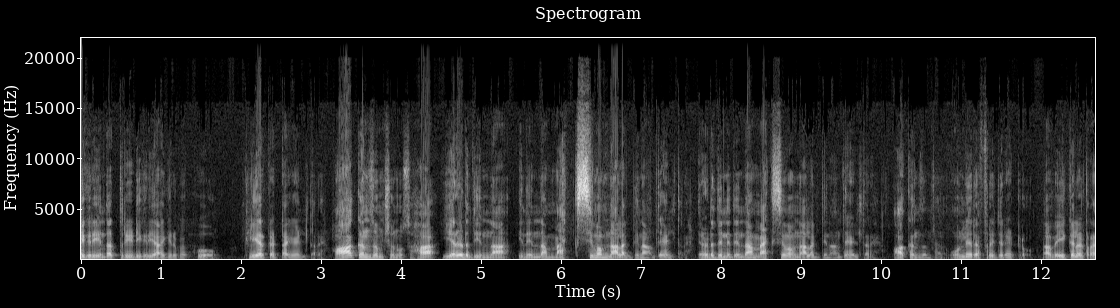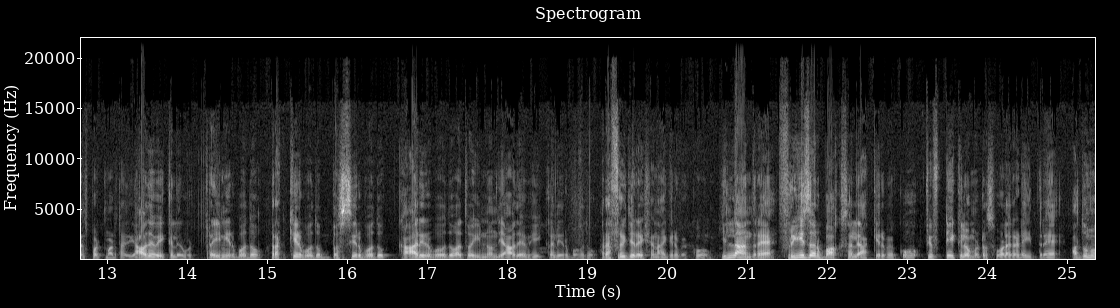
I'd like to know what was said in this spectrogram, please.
ಡಿಗ್ರಿಯಿಂದ ತ್ರೀ ಡಿಗ್ರಿ ಆಗಿರಬೇಕು. ಕ್ಲಿಯರ್ ಕಟ್ಟಾಗಿ ಹೇಳ್ತಾರೆ. ಆ ಕನ್ಸಂಪ್ಷನು ಸಹ ಎರಡು ದಿನ ಇದರಿಂದ ಮ್ಯಾಕ್ಸಿಮಮ್ ನಾಲ್ಕು ದಿನ ಅಂತ ಹೇಳ್ತಾರೆ. ಎರಡು ದಿನದಿಂದ ಮ್ಯಾಕ್ಸಿಮಮ್ ನಾಲ್ಕು ದಿನ ಅಂತ ಹೇಳ್ತಾರೆ ಆ ಕನ್ಸಂಪ್ಷನ್ ಓನ್ಲಿ ರೆಫ್ರಿಜರೇಟ್ರು ನಾವು ವೆಹಿಕಲ್ ಟ್ರಾನ್ಸ್ಪೋರ್ಟ್ ಮಾಡ್ತಾ ಇದ್ದೀವಿ ಯಾವುದೇ ವೆಹಿಕಲ್ ಇರ್ಬೋದು. ಟ್ರೈನ್ ಇರ್ಬೋದು ಟ್ರಕ್ ಇರ್ಬೋದು ಬಸ್ ಇರ್ಬೋದು ಕಾರ್ ಇರ್ಬೋದು ಅಥವಾ ಇನ್ನೊಂದು ಯಾವುದೇ ವೆಹಿಕಲ್ ಇರಬಹುದು ರೆಫ್ರಿಜರೇಷನ್ ಆಗಿರಬೇಕು. ಇಲ್ಲ ಅಂದ್ರೆ ಫ್ರೀಸರ್ ಬಾಕ್ಸ್ ಅಲ್ಲಿ ಹಾಕಿರ್ಬೇಕು. ಫಿಫ್ಟಿ ಕಿಲೋಮೀಟರ್ಸ್ ಒಳಗಡೆ ಇದ್ರೆ ಅದನ್ನು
